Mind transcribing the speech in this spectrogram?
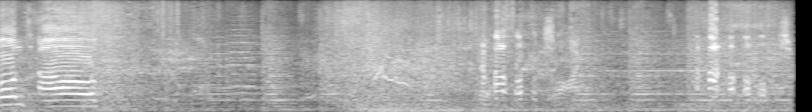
Mund auf. Autsch. Autsch.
